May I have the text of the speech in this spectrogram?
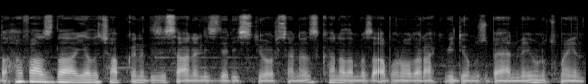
Daha fazla Yalı Çapkını dizisi analizleri istiyorsanız kanalımıza abone olarak videomuzu beğenmeyi unutmayın.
